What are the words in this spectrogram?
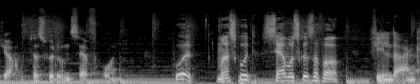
ja, das würde uns sehr freuen. Cool. Mach's gut. Servus, Christopher. Vielen Dank.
